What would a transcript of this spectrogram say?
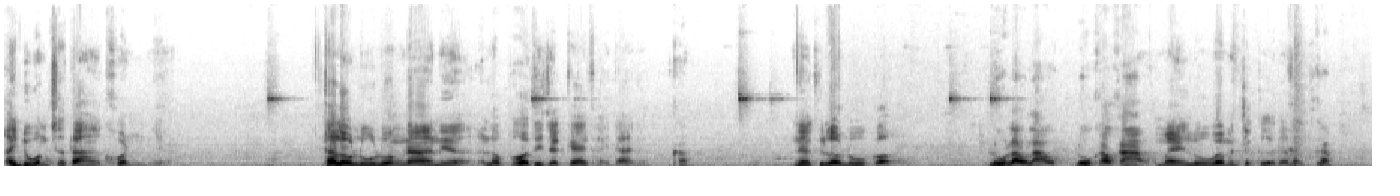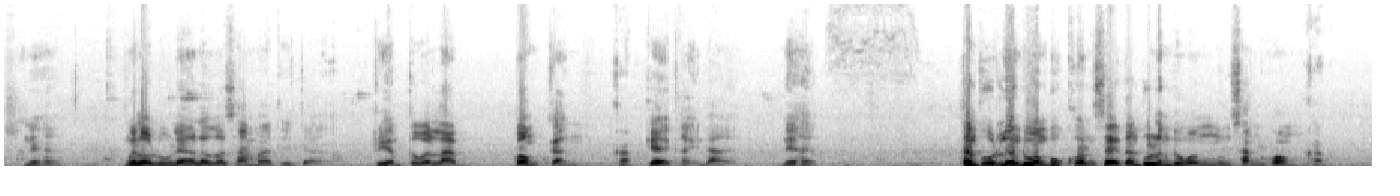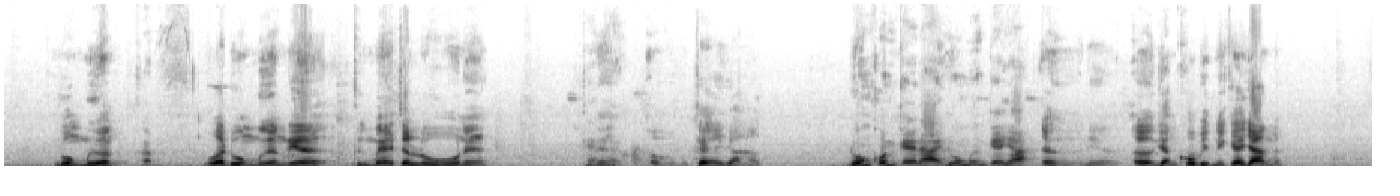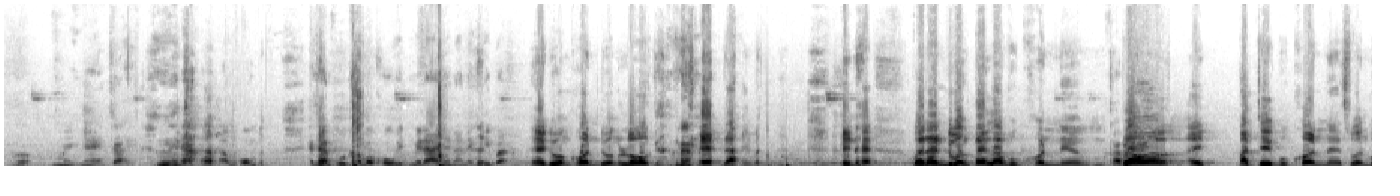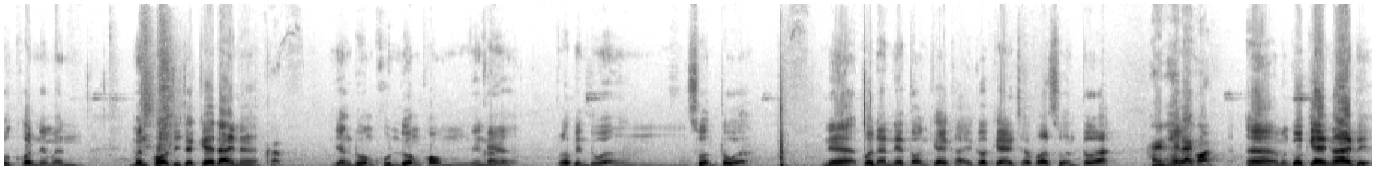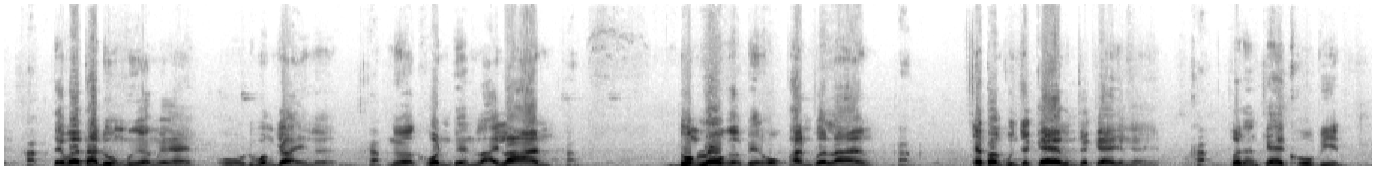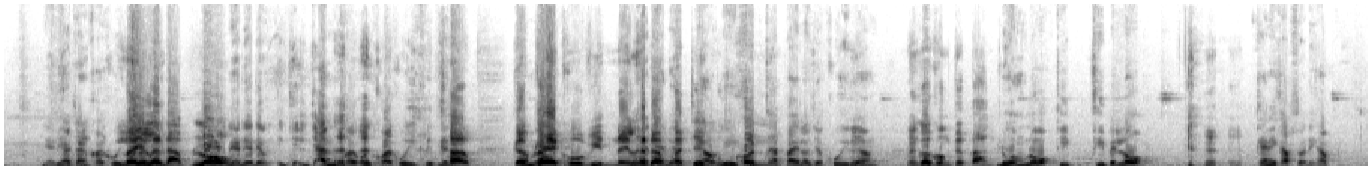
ไอ้ดวงชะตาคนเนี่ย ถ้าเรารู้ล่วงหน้าเนี่ย เราพอที่จะแก้ไขได้นะครับ เนี่ยคือเรารู้ก่อน รู้เราเรารู้คร่าวไม่รู้ว่ามันจะเกิดอะไรๆขึ้ครันบนะฮะ เมื่อเรารู้แล้วเราก็สามารถที่จะเตรียมตัวรับป้องกันครับ แก้ไขได้ เนี่ยฮะท่านพูดเรื่องดวงบุคคลเสร็จท่านพูดเรื่องดวงสังคมครับ ดวงเมืองครับบอกว่าดวงเมืองเนี่ย ถึงแม้จะรู้นะแก้เนี่ยได้โอ้มันแก้ยาก ดวงคนแก้ได้ ดวงเมืองแก้ยาก เออ เนี่ย เออ อย่างโควิดนี่แก้ยากไหม ก็ไม่แน่ใจผมอาจารย์พูดคำว่าโควิดไม่ได้เลยนะในคลิปอะไอ้ดวงคนดวงโลกแก้ได้ไหมนะเพราะฉะนั้นดวงแต่ละบุคคลเนี่ยเพราะว่าไอ้ปัจเจกบุคคลเนี่ยส่วนบุคคลเนี่ยมัน มันพอที่จะแก้ได้นะครับ อย่างดวงคุณดวงผมอย่างเนี้ยเพราะเป็นดวงส่วนตัว เนี่ยเพราะฉะนั้นเนี่ยตอนแก้ไขก็แก้เฉพาะส่วนตัวให้ให้ได้ก่อนอ่ามันก็แก้ง่ายเด็ครับแต่ว่าถ้าดวงเมืองเป็นไงโอ้ดวงใหญ่เลยครับ เนื้อคนเป็นหลายล้านครับ ดวงโลกก็เป็นหกพันกว่าล้านครับแล้วตอนคุณจะแก้คุณจะแก้ยังไง ครับ เพราะฉะนั้นแก้โควิด เดี๋ยวเดี๋ยวอาจารย์ค่อยคุยในระดับโลกเดี๋ยวเดี๋ยวเดี๋ยวอีกอีกอันหนึ่งค่อยคุยค่อยคุยอีกคลิปหนึ่ง ครับกับสำหรับ แก้โควิด ในระดับปัจเจกดี๋ยวบุดี๋คยวคลลิปเนี่ถัยดไปเราจะคุยเรื่องมันก็คงจะต่าง ดวงโลกที่ที่เป็นโลก แค่นี้ครับ สวัสดีครับ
